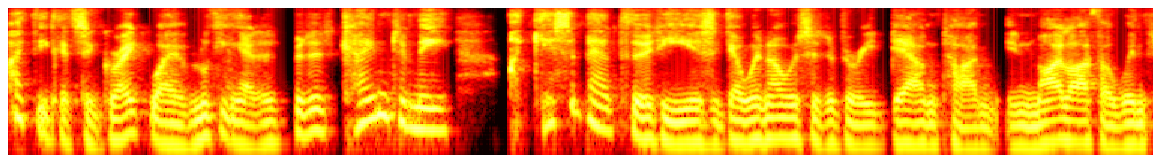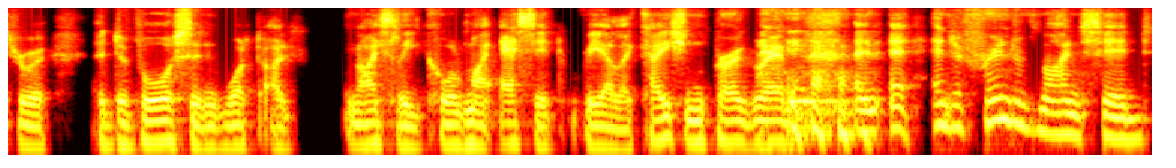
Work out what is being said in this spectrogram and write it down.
I think it's a great way of looking at it, but it came to me, I guess, about 30 years ago when I was at a very downtime in my life. I went through a, a divorce and what I nicely called my asset reallocation program. and, and a friend of mine said,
